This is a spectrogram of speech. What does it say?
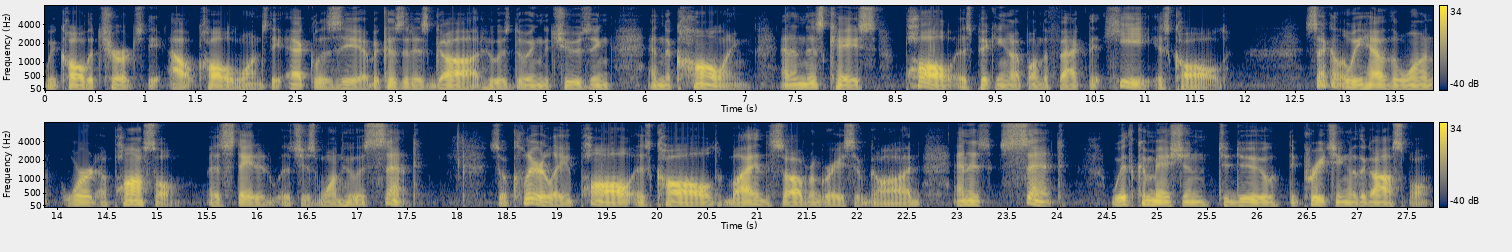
we call the church the outcalled ones, the ecclesia, because it is God who is doing the choosing and the calling. And in this case, Paul is picking up on the fact that he is called. Secondly, we have the one word apostle, as stated, which is one who is sent. So clearly, Paul is called by the sovereign grace of God and is sent with commission to do the preaching of the gospel.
